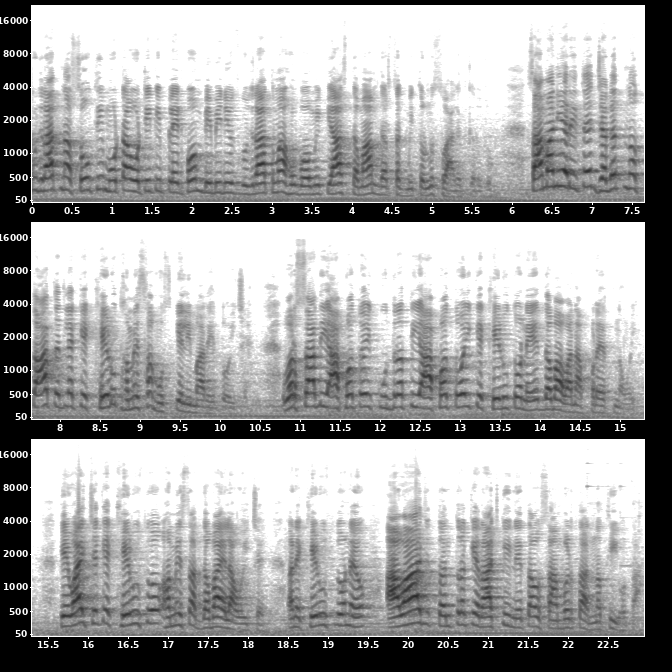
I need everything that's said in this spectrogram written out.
ગુજરાતના સૌથી મોટા ઓટીટી પ્લેટફોર્મ બીબી ન્યૂઝ ગુજરાતમાં. હું ભૌમિક વ્યાસ, તમામ દર્શક મિત્રોનું સ્વાગત કરું છું. સામાન્ય રીતે જગતનો તાત એટલે કે ખેડૂત હંમેશા મુશ્કેલીમાં રહેતો હોય છે. વરસાદી આફત હોય કુદરતી આફત હોય કે ખેડૂતોને દબાવવાના પ્રયત્ન હોય. કહેવાય છે કે ખેડૂતો હંમેશા દબાયેલા હોય છે અને ખેડૂતોને આવા જ તંત્ર કે રાજકીય નેતાઓ સાંભળતા નથી હોતા.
